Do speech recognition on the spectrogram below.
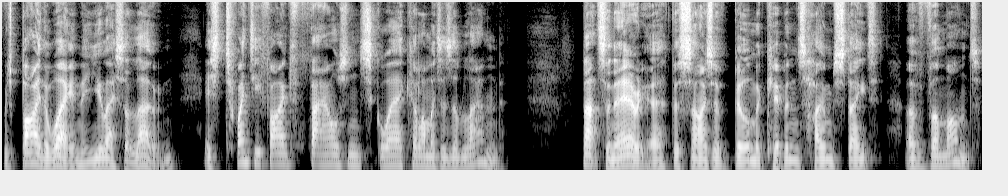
which, by the way, in the US alone, is 25,000 square kilometres of land. That's an area the size of Bill McKibben's home state of Vermont.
